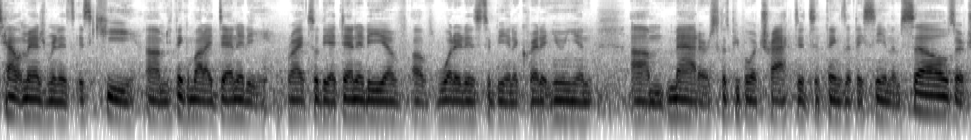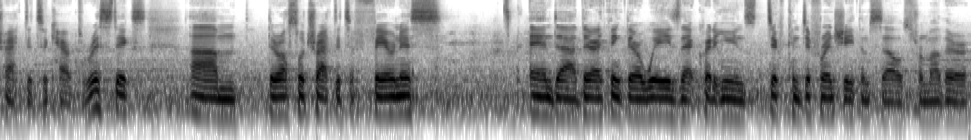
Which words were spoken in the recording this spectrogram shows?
talent management is, is key. Um, you think about identity, right? So, the identity of, of what it is to be in a credit union um, matters because people are attracted to things that they see in themselves, they're attracted to characteristics, um, they're also attracted to fairness and uh, there, I think there are ways that credit unions dif- can differentiate themselves from other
